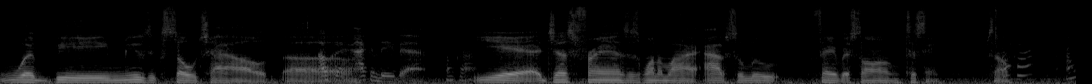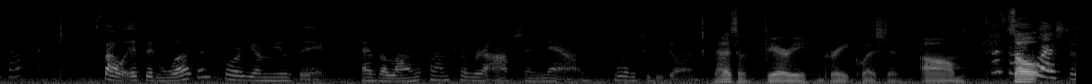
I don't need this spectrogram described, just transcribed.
would be Musiq Soulchild. Uh, okay, I can do that. Okay. Yeah, Just Friends is one of my absolute favorite songs to sing. So. Okay. Okay. So, if it wasn't for your music as a long-term career option now, what would you be doing? That is a very great question. Um, that's so question.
